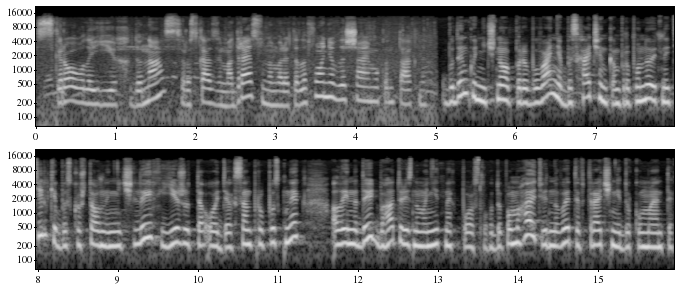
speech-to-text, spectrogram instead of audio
скеровували їх до нас, розказуємо адресу, номери телефонів, лишаємо контактних. У будинку нічного перебування безхатченкам пропонують не тільки безкоштовний нічліг, їжу та одяг, санпропускник, але й надають багато різноманітних послуг, допомагають відновити втрачені документи,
